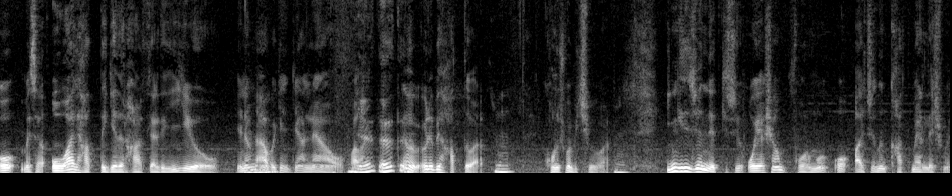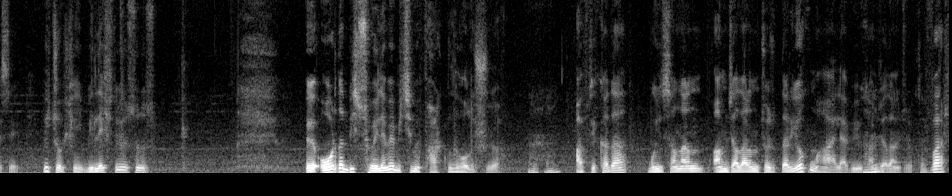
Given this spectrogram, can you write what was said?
o mesela oval hattı gelir harflerdeki you, you know now we can now falan. Evet, evet, mi? Öyle bir hattı var. Konuşma biçimi var. İngilizcenin etkisi, o yaşam formu, o acının katmerleşmesi. Birçok şeyi birleştiriyorsunuz. Ee, orada bir söyleme biçimi farklılığı oluşuyor. Afrika'da bu insanların amcalarının çocukları yok mu hala büyük amcaların çocukları? Var.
